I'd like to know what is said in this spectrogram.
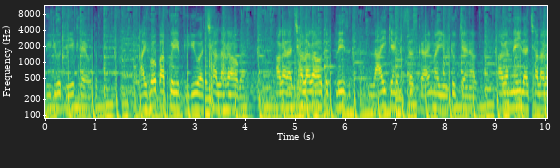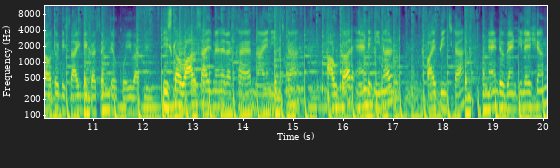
वीडियो देख रहे हो तो आई होप आपको ये वीडियो अच्छा लगा होगा। अगर अच्छा लगा हो तो please like and subscribe my YouTube channel अगर नहीं अच्छा लगा हो तो डिसलाइक भी कर सकते हो, कोई बात नहीं। इसका वॉल साइज़ मैंने रखा है नाइन इंच का outer and inner five inch का and ventilation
